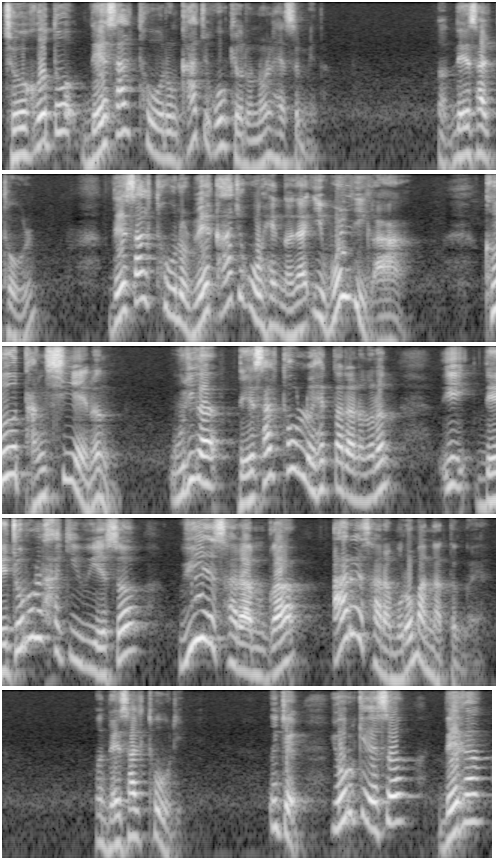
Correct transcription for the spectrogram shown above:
적어도 네살 터울은 가지고 결혼을 했습니다. 어, 네살 터울. 네살 터울을 왜 가지고 했느냐? 이 원리가 그 당시에는 우리가 네살 터울로 했다라는 것은 이 내조를 하기 위해서 위의 사람과 아래 사람으로 만났던 거예요. 네살 터울이. 그러니까 요렇게 해서 내가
